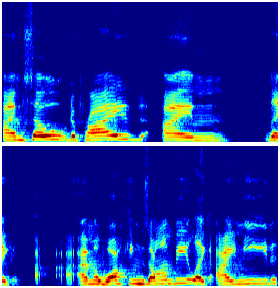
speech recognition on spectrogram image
I'm so deprived. I'm like I'm a walking zombie. Like I need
